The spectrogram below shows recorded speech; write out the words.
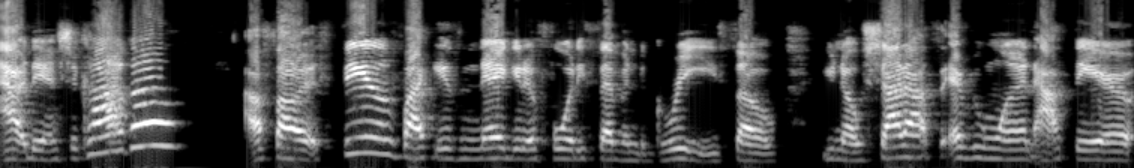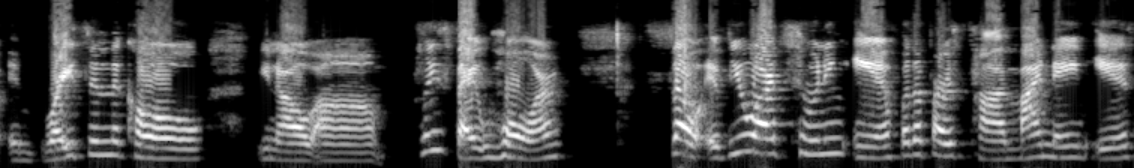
out there in Chicago, I saw it feels like it's negative 47 degrees. So, you know, shout out to everyone out there embracing the cold. You know, um, please stay warm. So, if you are tuning in for the first time, my name is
